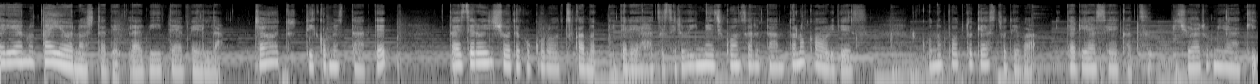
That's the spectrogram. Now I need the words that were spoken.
タリアの太陽の下でラビータベッラ。チャオトゥティコメスターテ大ゼロ印象で心をつかむ。イタリア発セルフイメージコンサルタントの香りです。このポッドキャストではイタリア生活ビジュアル磨き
